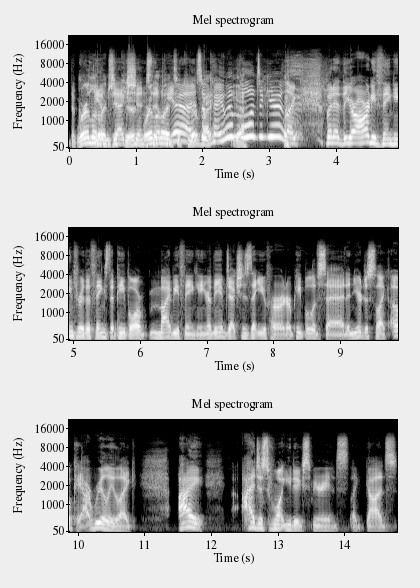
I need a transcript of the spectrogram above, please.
the, We're a little the insecure. objections. We're a that- little yeah, insecure, it's right? okay. We're a Yeah. little insecure. Like, but you're already thinking through the things that people are, might be thinking, or the objections that you've heard, or people have said, and you're just like, okay, I really like, I, I just want you to experience like God's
